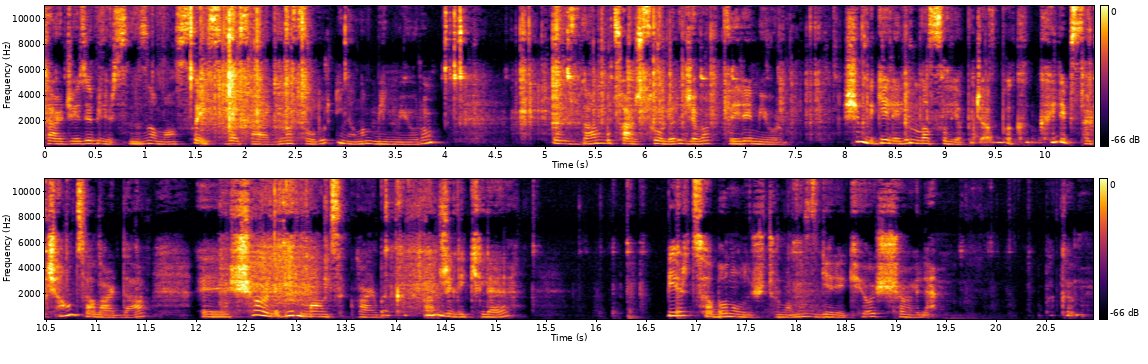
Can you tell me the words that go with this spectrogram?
tercih edebilirsiniz ama sayısı vesaire nasıl olur inanın bilmiyorum. O yüzden bu tarz sorulara cevap veremiyorum. Şimdi gelelim nasıl yapacağız. Bakın klipsli çantalarda e, şöyle bir mantık var. Bakın öncelikle bir taban oluşturmamız gerekiyor. Şöyle. Bakın.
